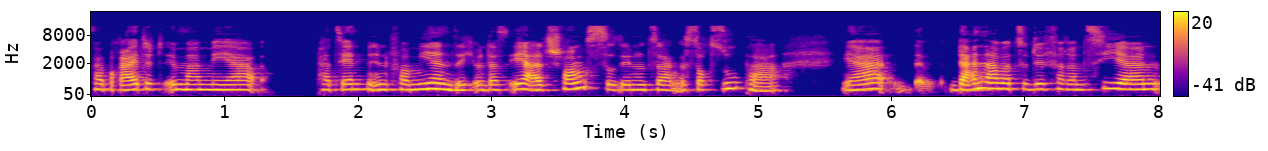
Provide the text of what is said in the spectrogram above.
verbreitet immer mehr Patienten informieren sich und das eher als Chance zu sehen und zu sagen, ist doch super. Ja, dann aber zu differenzieren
